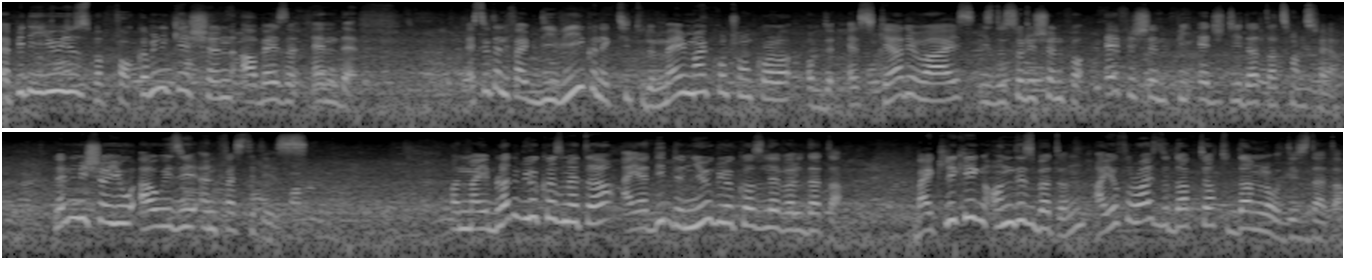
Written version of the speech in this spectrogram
APD used for communication are based on NDEF. ST25DV connected to the main microcontroller of the healthcare device is the solution for efficient PHD data transfer. Let me show you how easy and fast it is. On my blood glucose meter, I added the new glucose level data. By clicking on this button, I authorize the doctor to download this data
